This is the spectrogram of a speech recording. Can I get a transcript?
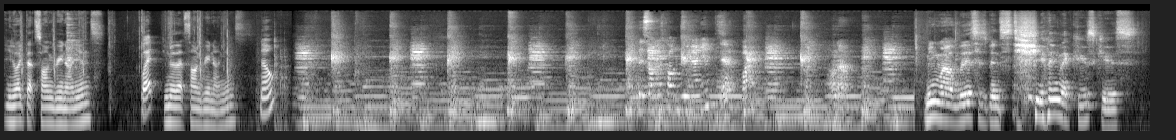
You like that song Green Onions? What? You know that song Green Onions? No? This song is called Green Onions? Yeah. Why? I don't know. Meanwhile, Liz has been stealing the couscous.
